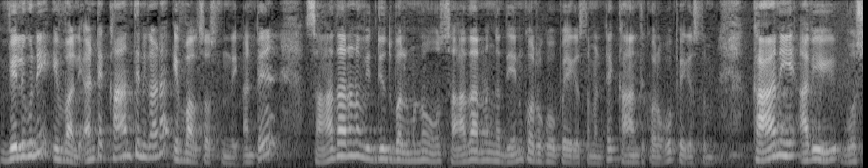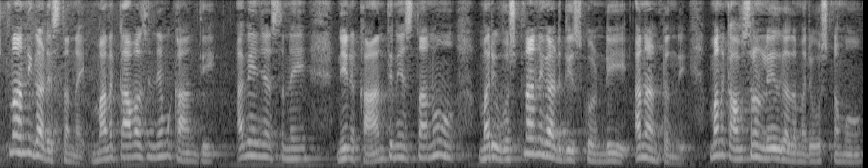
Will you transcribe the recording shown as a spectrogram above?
వెలుగుని ఇవ్వాలి. అంటే కాంతిని కూడా ఇవ్వాల్సి వస్తుంది అంటే సాధారణ విద్యుత్ బల్బును సాధారణంగా దేని కొరకు ఉపయోగిస్తామంటే కాంతి కొరకు ఉపయోగిస్తాం. కానీ అవి ఉష్ణాన్ని గాడిస్తున్నాయి మనకు కావాల్సిందేమో కాంతి. అవి ఏం చేస్తున్నాయి? నేను కాంతిని ఇస్తాను మరి ఉష్ణాన్ని గాడి తీసుకోండి అని అంటుంది. మనకు అవసరం లేదు కదా మరి ఉష్ణము?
